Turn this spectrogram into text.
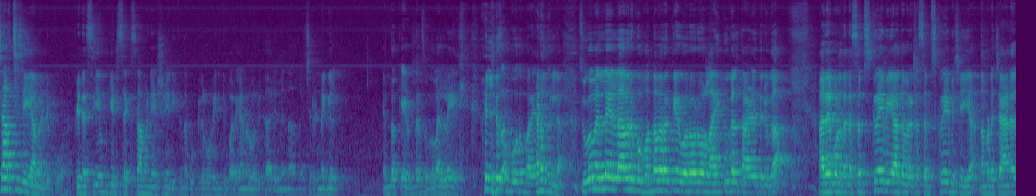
ചർച്ച ചെയ്യാൻ വേണ്ടി പോവാണ്. പിന്നെ സി എം കിഡ്സ് എക്സാമിനേഷൻ ഇരിക്കുന്ന കുട്ടികളോട് എനിക്ക് പറയാനുള്ള ഒരു കാര്യം എന്താണെന്ന് വെച്ചിട്ടുണ്ടെങ്കിൽ എന്തൊക്കെയുണ്ട്? സുഖമല്ലേ? വലിയ സംഭവം പറയാനൊന്നുമില്ല. സുഖമല്ലേ എല്ലാവർക്കും? വന്നവരൊക്കെ ഓരോരോ ലൈക്കുകൾ താഴെ തരിക. അതേപോലെ തന്നെ സബ്സ്ക്രൈബ് ചെയ്യാത്തവർക്ക് സബ്സ്ക്രൈബ് ചെയ്യുക. നമ്മുടെ ചാനൽ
